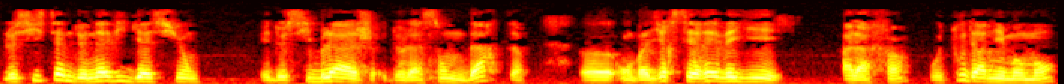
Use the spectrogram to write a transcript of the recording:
le système de navigation et de ciblage de la sonde DART, euh, on va dire, s'est réveillé à la fin, au tout dernier moment,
